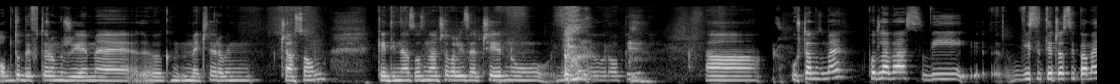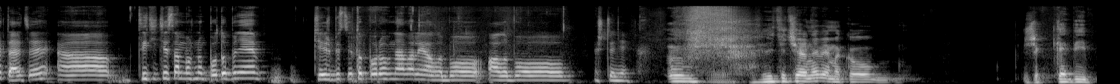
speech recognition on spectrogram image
obdobie, v ktorom žijeme e, k Mečerovým časom, kedy nás označovali za čiernu dieťa Európy. Uh, už tam sme? Podľa vás, vy, vy si tie časy pamätáte a cítite sa možno podobne? Tiež by ste to porovnávali, alebo, alebo ešte nie? viete čo, ja neviem, ako, že kedy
